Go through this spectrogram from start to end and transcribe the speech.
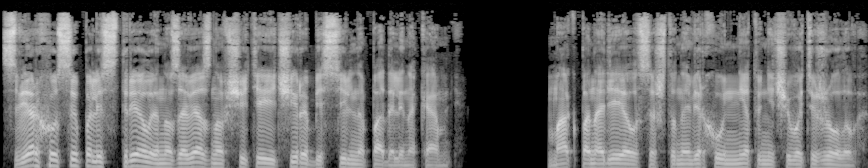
Сверху сыпались стрелы, но, завязнув в щите Ичира, бессильно падали на камни. Маг понадеялся, что наверху нету ничего тяжелого.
